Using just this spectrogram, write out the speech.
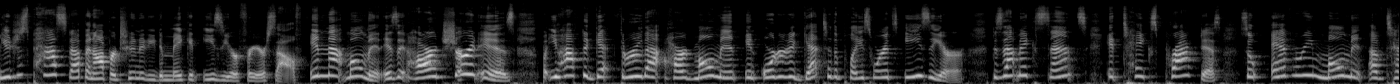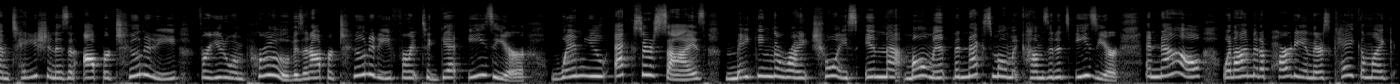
you just passed up an opportunity to make it easier for yourself. In that moment, is it hard? Sure, it is. But you have to get through that hard moment in order to get to the place where it's easier. Does that make sense? It takes practice. So every moment of temptation is an opportunity for you to improve, is an opportunity for it to get easier. When you exercise making the right choice in that moment, the next moment comes and it's easier. And now, when I'm at a party and there's cake, I'm like,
